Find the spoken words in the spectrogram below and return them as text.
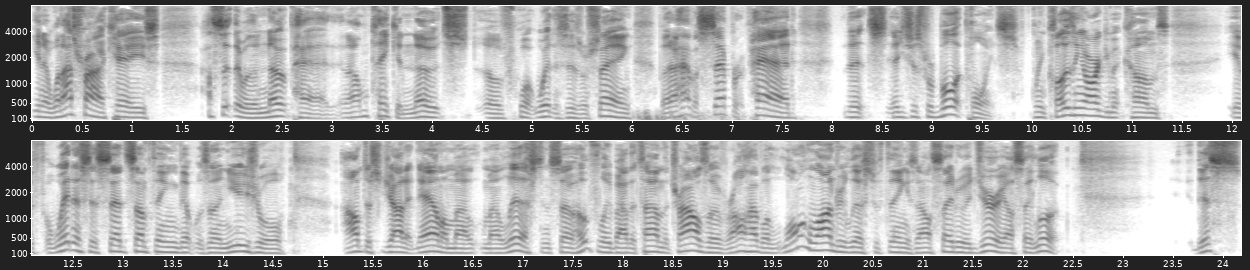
You know, when I try a case, I'll sit there with a notepad and I'm taking notes of what witnesses are saying, but I have a separate pad that's it's just for bullet points. When closing argument comes, if a witness has said something that was unusual, I'll just jot it down on my, my list. And so hopefully by the time the trial's over, I'll have a long laundry list of things and I'll say to a jury, I'll say, look, this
